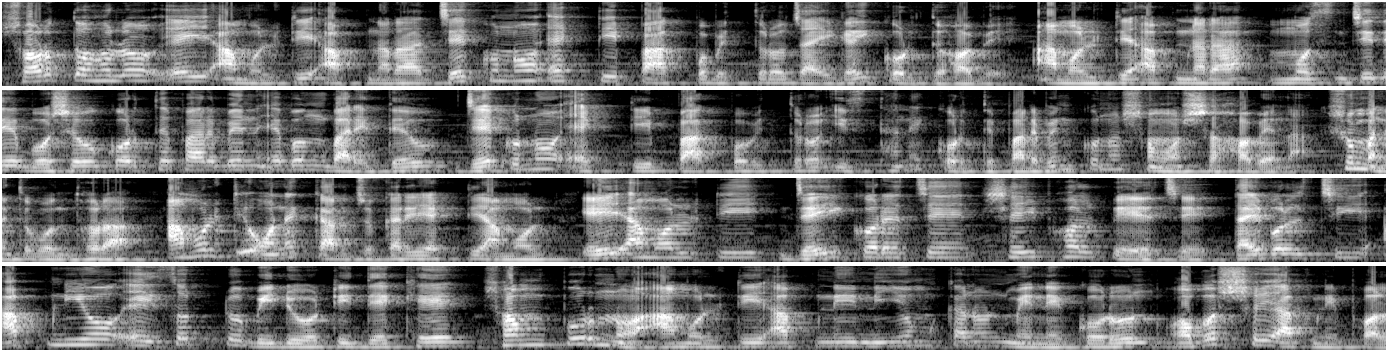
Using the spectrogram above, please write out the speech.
শর্ত হলো এই আমলটি আপনারা যে কোনো একটি পাক পবিত্র জায়গায় করতে হবে। আমলটি আপনারা মসজিদে বসেও করতে পারবেন এবং বাড়িতেও যে কোনো একটি পাক পবিত্র স্থানে করতে পারবেন, কোনো সমস্যা হবে না। সম্মানিত বন্ধুরা, আমলটি অনেক কার্যকারী একটি আমল। এই আমলটি যেই করেছে, সেই ফল পেয়েছে। তাই বলছি, আপনিও এই ছোট্ট ভিডিওটি দেখে সম্পূর্ণ আমলটি আপনি নিয়ম কানুন মেনে করুন, অবশ্যই আপনি ফল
